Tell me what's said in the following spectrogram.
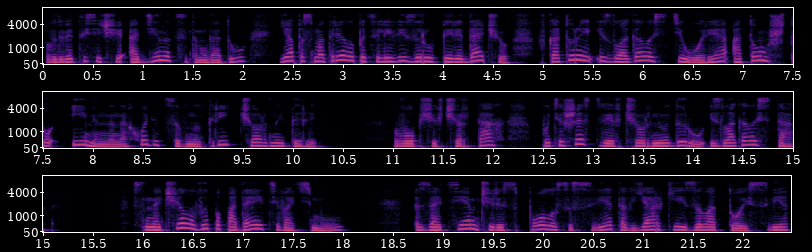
В 2011 году я посмотрела по телевизору передачу, в которой излагалась теория о том, что именно находится внутри черной дыры. В общих чертах путешествие в черную дыру излагалось так: сначала вы попадаете во тьму, затем через полосы света в яркий золотой свет,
